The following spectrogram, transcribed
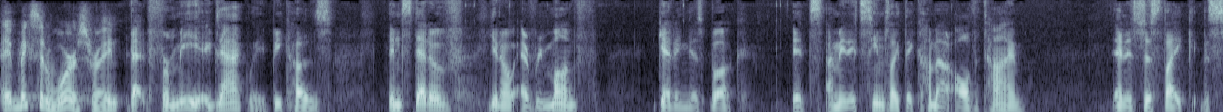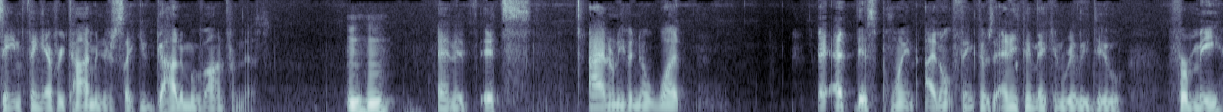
it makes it worse, right? that for me exactly because instead of you know every month getting this book it's i mean it seems like they come out all the time and it's just like the same thing every time and you're just like you got to move on from this Mm-hmm. and it's it's i don't even know what at this point i don't think there's anything they can really do for me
